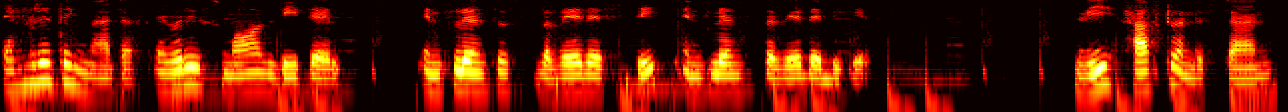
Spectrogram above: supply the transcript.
Everything matters. Every small detail influences the way they speak, influences the way they behave. We have to understand,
